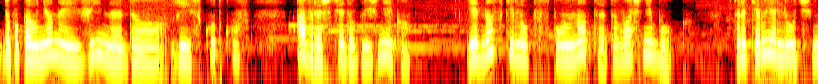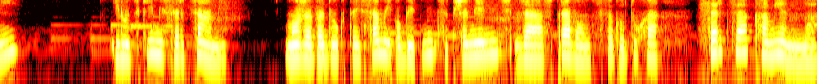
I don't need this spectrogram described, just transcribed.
do popełnionej winy, do jej skutków, a wreszcie do bliźniego. Jednostki lub wspólnoty to właśnie Bóg, który kieruje ludźmi i ludzkimi sercami. Może według tej samej obietnicy przemienić za sprawą swego ducha serca kamienne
